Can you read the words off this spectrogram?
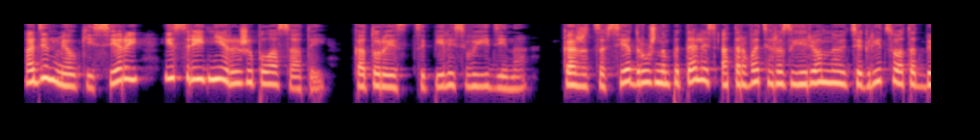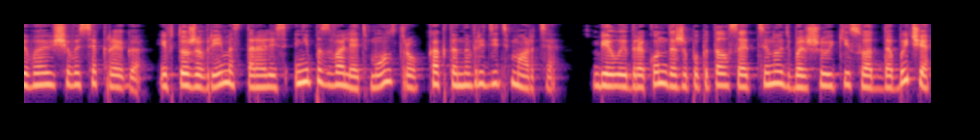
один мелкий серый и средний рыжий-полосатый, которые сцепились воедино – Кажется, все дружно пытались оторвать разъяренную тигрицу от отбивающегося Крэга и в то же время старались не позволять монстру как-то навредить Марте. Белый дракон даже попытался оттянуть большую кису от добычи,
